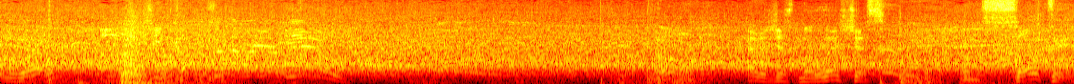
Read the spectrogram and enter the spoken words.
That well. Oh, she comes in the rear view. Oh, that was just malicious. Insulting.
